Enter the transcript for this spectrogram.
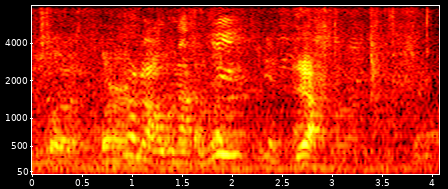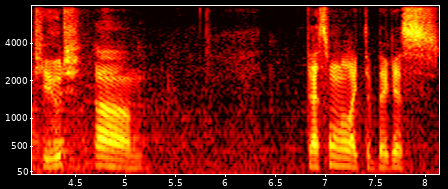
you're still able to learn. No, no, not for me. Yeah, huge. Um, that's one of like the biggest.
